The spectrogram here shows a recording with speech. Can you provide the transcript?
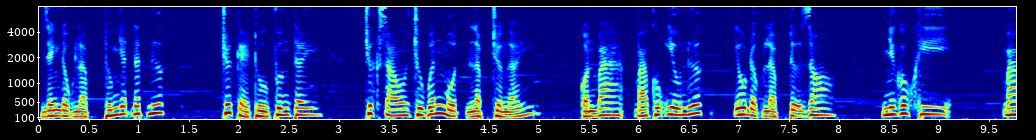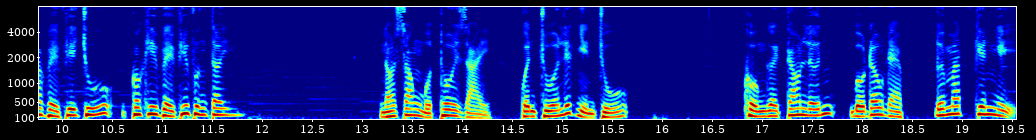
Giành độc lập thống nhất đất nước. Trước kẻ thù phương Tây Trước sau chú vẫn một lập trường ấy. Còn ba, ba cũng yêu nước, yêu độc lập tự do. Nhưng có khi ba về phía chú, có khi về phía phương Tây. Nói xong một thôi dài, quận chúa liếc nhìn chú. Khổ người cao lớn, bộ râu đẹp, đôi mắt kiên nghị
